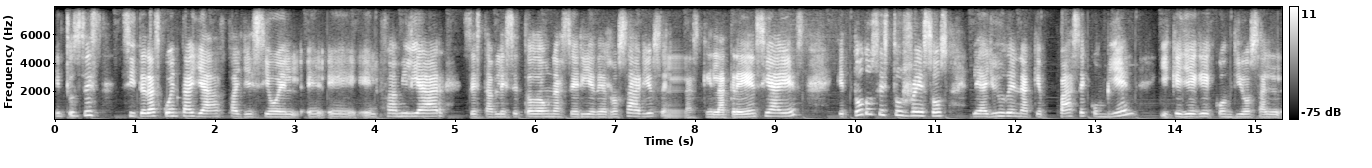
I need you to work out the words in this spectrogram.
Entonces, si te das cuenta, ya falleció el, el, familiar, se establece toda una serie de rosarios en las que la creencia es que todos estos rezos le ayuden a que pase con bien y que llegue con Dios al,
